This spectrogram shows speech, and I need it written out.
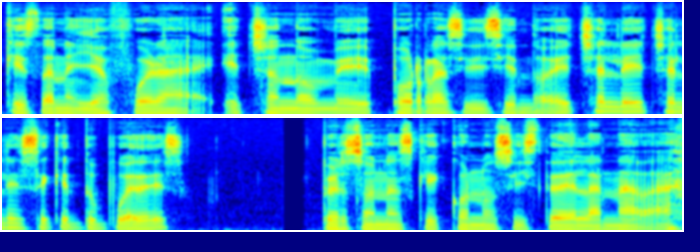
que están allá afuera echándome porras y diciendo, échale, échale, sé que tú puedes. Personas que conociste de la nada.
